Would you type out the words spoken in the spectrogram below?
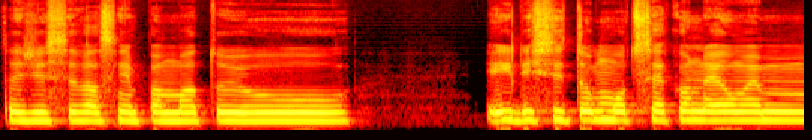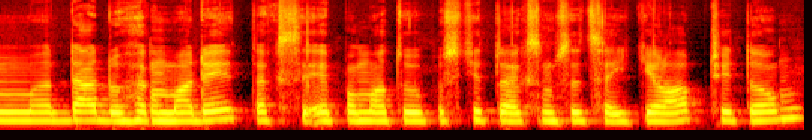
Takže si vlastně pamatuju, i když si to moc jako neumím dát dohromady, tak si i pamatuju prostě to, jak jsem se cítila při tom.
